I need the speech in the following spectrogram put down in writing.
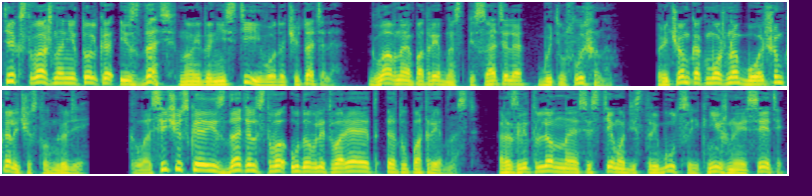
Текст важно не только издать, но и донести его до читателя. Главная потребность писателя — быть услышанным, причем как можно большим количеством людей. Классическое издательство удовлетворяет эту потребность. Разветвленная система дистрибуции, книжные сети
